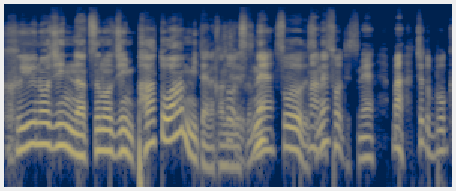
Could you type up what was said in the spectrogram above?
冬の陣夏の陣パート1みたいな感じですよね。そうですね。まあ、そうですね。まあちょっと僕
